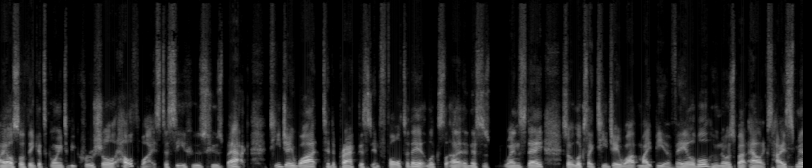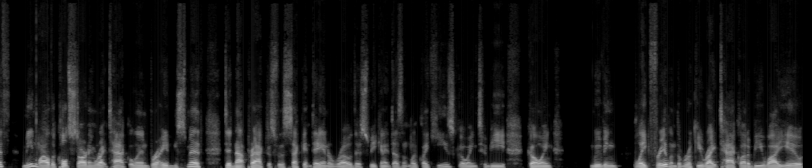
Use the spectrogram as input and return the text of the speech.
I also think it's going to be crucial health wise to see who's who's back. TJ Watt to the practice in full today. It looks, uh, and this is Wednesday. So it looks like TJ Watt might be available. Who knows about Alex Highsmith? Meanwhile, the Colts starting right tackle in Braden Smith did not practice for the second day in a row this week, and it doesn't look like he's going to be going moving Blake Freeland, the rookie right tackle out of BYU,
